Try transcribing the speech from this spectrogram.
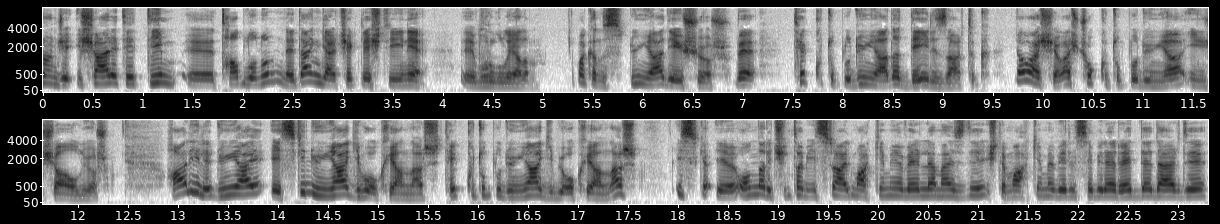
önce işaret ettiğim e, tablonun neden gerçekleştiğini e, vurgulayalım. Bakınız dünya değişiyor ve tek kutuplu dünyada değiliz artık. Yavaş yavaş çok kutuplu dünya inşa oluyor. Haliyle dünyayı eski dünya gibi okuyanlar, tek kutuplu dünya gibi okuyanlar e, onlar için tabi İsrail mahkemeye verilemezdi. İşte mahkeme verilse bile reddederdi.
